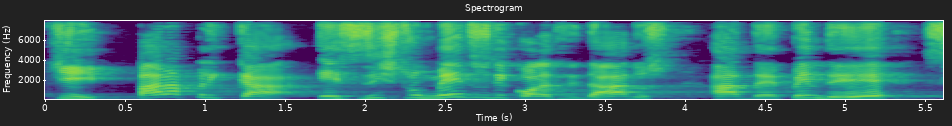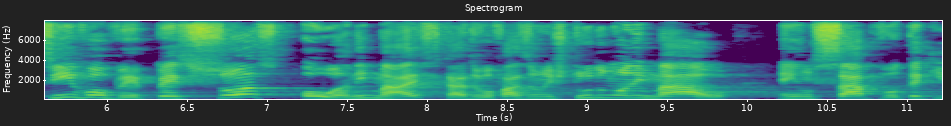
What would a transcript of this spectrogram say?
que para aplicar esses instrumentos de coleta de dados, a depender se envolver pessoas ou animais, caso eu vou fazer um estudo no animal, em um sapo, vou ter que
